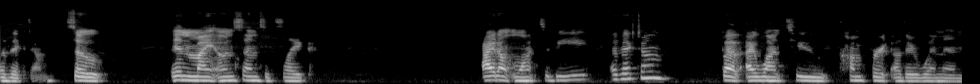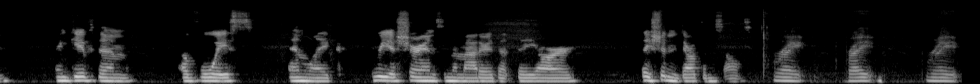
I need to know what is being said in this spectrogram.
a victim so in my own sense it's like i don't want to be a victim but i want to comfort other women and give them a voice and like reassurance in the matter that they are they shouldn't doubt themselves Right, right, right.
